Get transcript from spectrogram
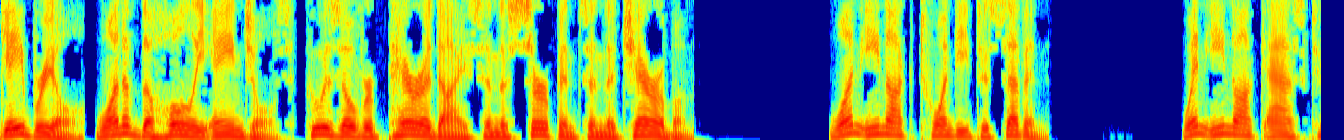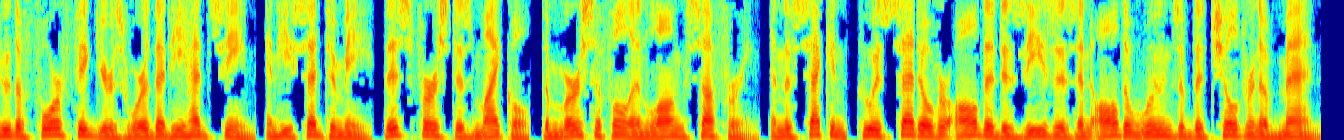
Gabriel, one of the holy angels, who is over paradise and the serpents and the cherubim. 1 Enoch 20 7 When Enoch asked who the four figures were that he had seen, and he said to me, This first is Michael, the merciful and long-suffering, and the second, who is set over all the diseases and all the wounds of the children of men,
